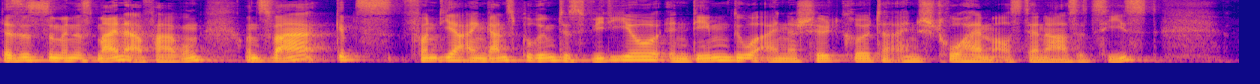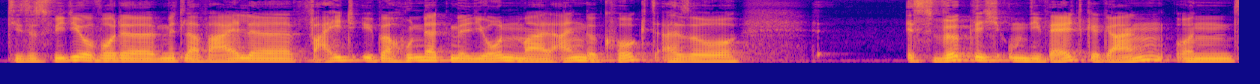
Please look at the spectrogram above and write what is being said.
Das ist zumindest meine Erfahrung. Und zwar gibt's von dir ein ganz berühmtes Video, in dem du einer Schildkröte einen Strohhalm aus der Nase ziehst. Dieses Video wurde mittlerweile weit über 100 Millionen Mal angeguckt. Also ist wirklich um die Welt gegangen und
